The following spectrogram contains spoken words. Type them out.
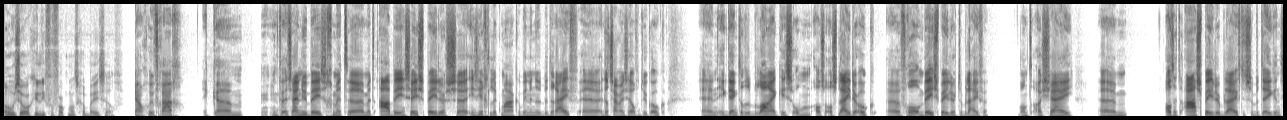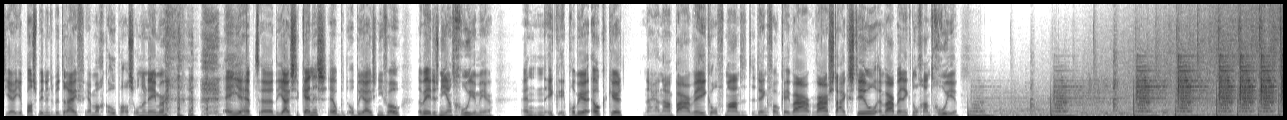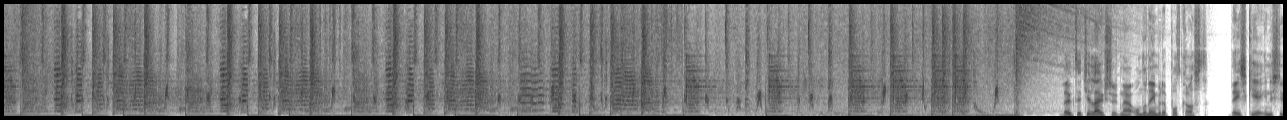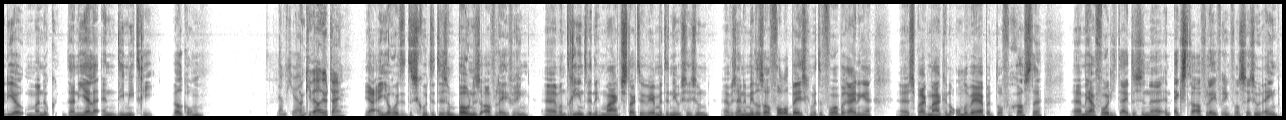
Maar hoe zorgen jullie voor vakmanschap bij jezelf? Ja, goede vraag. Ik, ehm, we zijn nu bezig met, uh, met A, B en C spelers uh, inzichtelijk maken binnen het bedrijf. Uh, dat zijn wij zelf natuurlijk ook. En ik denk dat het belangrijk is om als, als leider ook vooral een B-speler te blijven. Want als jij um, altijd A-speler blijft, dus dat betekent je, je past binnen het bedrijf, ja, mag ik hopen als ondernemer, en je hebt de juiste kennis hè, op, op het juiste niveau, dan ben je dus niet aan het groeien meer. En ik, ik probeer elke keer nou ja, na een paar weken of maanden te denken van oké, waar, waar sta ik stil en waar ben ik nog aan het groeien? Leuk dat je luistert naar Ondernemer de podcast. Deze keer in de studio Manouk, Danielle en Dimitri. Welkom. Dankjewel. Dankjewel Jurtijn. Ja, en je hoort het is goed. Het is een bonusaflevering. Uh, want 23 maart starten we weer met een nieuw seizoen. Uh, we zijn inmiddels al volop bezig met de voorbereidingen. Uh, spraakmakende onderwerpen en toffe gasten. maar ja, voor die tijd dus een, een extra aflevering van seizoen 1.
